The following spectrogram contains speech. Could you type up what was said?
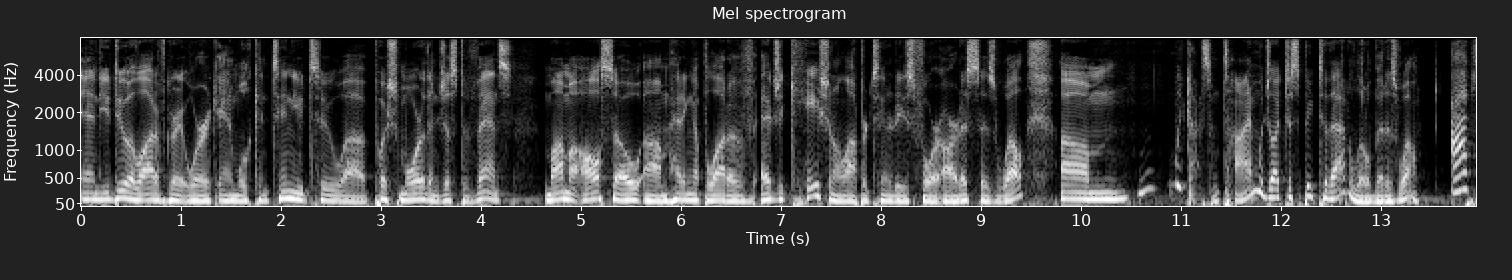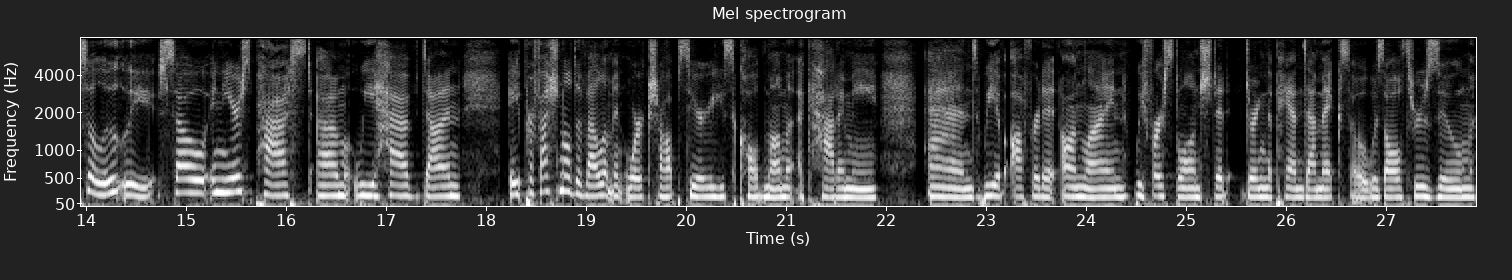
And you do a lot of great work and will continue to uh, push more than just events. Mama also um, heading up a lot of educational opportunities for artists as well. Um, we got some time. Would you like to speak to that a little bit as well? Absolutely. So, in years past, um, we have done a professional development workshop series called Mama Academy, and we have offered it online. We first launched it during the pandemic, so it was all through Zoom.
